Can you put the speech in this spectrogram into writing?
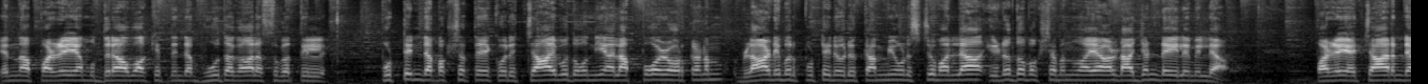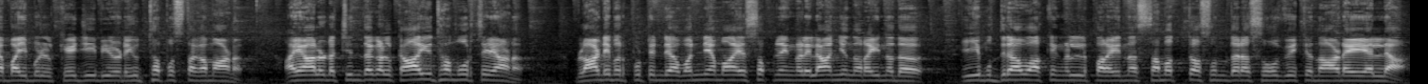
എന്ന പഴയ മുദ്രാവാക്യത്തിന്റെ ഭൂതകാല സുഖത്തിൽ പുട്ടിന്റെ പക്ഷത്തേക്ക് ഒരു ചായ്വ് തോന്നിയാൽ അപ്പോഴോർക്കണം വ്ളാഡിമിർ പുട്ടിൻ ഒരു കമ്മ്യൂണിസ്റ്റുമല്ല ഇടതുപക്ഷമെന്ന് അയാളുടെ അജണ്ടയിലുമില്ല. പഴയ ചാറിന്റെ ബൈബിൾ കെ ജി ബിയുടെ യുദ്ധപുസ്തകമാണ്. അയാളുടെ ചിന്തകൾക്ക് ആയുധമൂർച്ചയാണ്. വ്ളാഡിമിർ പുട്ടിന്റെ വന്യമായ സ്വപ്നങ്ങളിൽ ആഞ്ഞു നിറയുന്നത് ഈ മുദ്രാവാക്യങ്ങളിൽ പറയുന്ന സമത്വസുന്ദര സോവിയറ്റ് നാടേയല്ല.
